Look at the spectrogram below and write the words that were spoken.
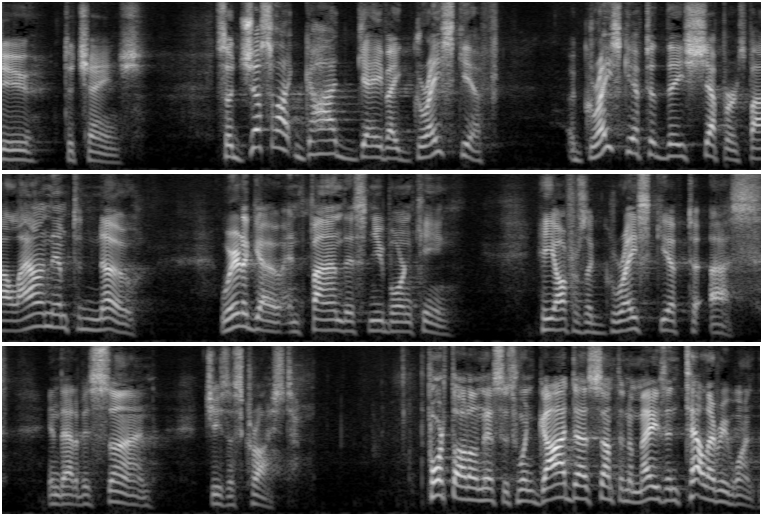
due to change. So, just like God gave a grace gift, a grace gift to these shepherds by allowing them to know where to go and find this newborn king, he offers a grace gift to us in that of his son, Jesus Christ. The fourth thought on this is when God does something amazing, tell everyone.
